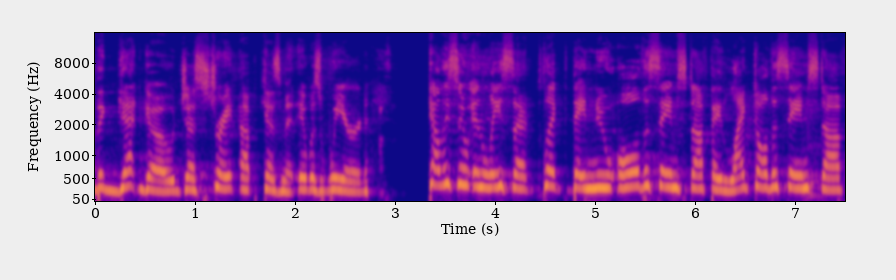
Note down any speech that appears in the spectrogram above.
the get go, just straight up kismet. It was weird. Kelly Sue and Lisa clicked. They knew all the same stuff. They liked all the same stuff.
